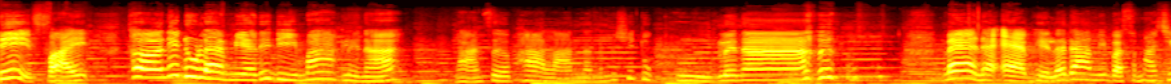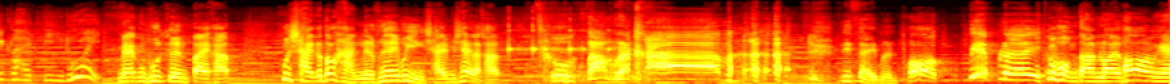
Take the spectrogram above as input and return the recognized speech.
นี่ไฟท์เธอนี่ดูแลเมียได้ดีมากเลยนะ ร้านเสื้อผ้าร้านนั้นนะไม่ใช่ถูกๆเลยนะ แม่เนี่ยแอบเห็นแล้วดามีบัตรสมาชิกรายปีด้วย แม่ก็พูดเกินไปครับ ผู้ชายก็ต้องหาเงินเพื่อให้ผู้หญิงใช้ไม่ใช่เหรอครับ ถูกต้องนะครับนิสัยเหมือนพ่อเปรียบเลย ก็ผมตามรอยพ่อไง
